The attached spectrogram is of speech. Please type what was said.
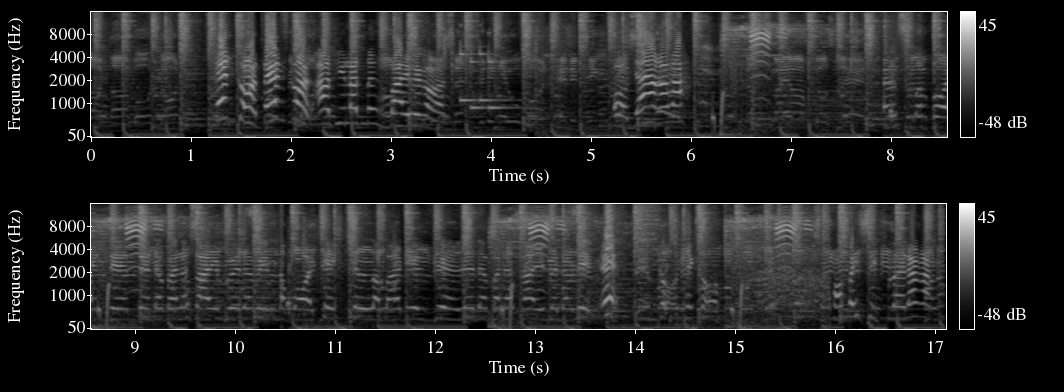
Not about done. เต้นก่อนเต้นก่อนเอาทีละหนึ่งใบไปก่อน Send for the new one. Anything ออกยากแล้วปะ just fly off those head. As the boy did, then the better side, with the will the boy ลบาดิเรียนเลดบันไดเป็นดาวเล็กเอ๊ะริมโตเทคโตขอไปสิบเลยแล้วกัน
